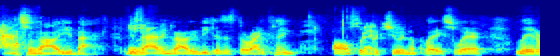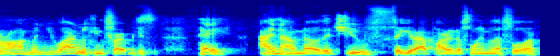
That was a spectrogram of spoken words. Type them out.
ask for value back. Just mm-hmm. adding value because it's the right thing also right. puts you in a place where later on, when you are looking for it, because hey, I now know that you've figured out part of the formula for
